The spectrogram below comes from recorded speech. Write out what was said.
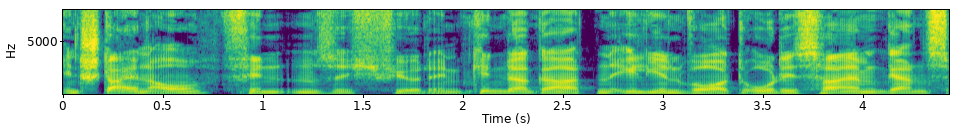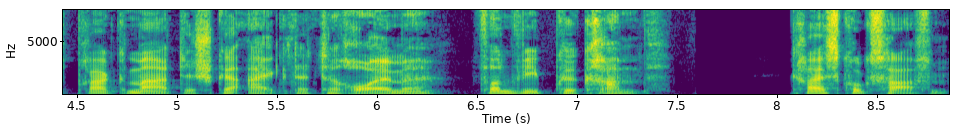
In Steinau finden sich für den Kindergarten Ilienwort Odisheim ganz pragmatisch geeignete Räume von Wiebke Kramp. Kreis Cuxhaven.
